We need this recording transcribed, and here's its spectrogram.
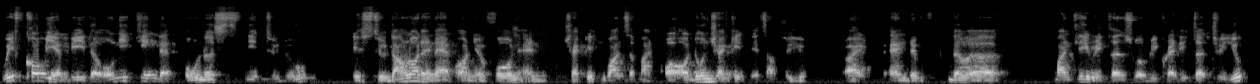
with Co-BNB, the only thing that owners need to do is to download an app on your phone and check it once a month, or, or don't check it. It's up to you, right? And the, the monthly returns will be credited to you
